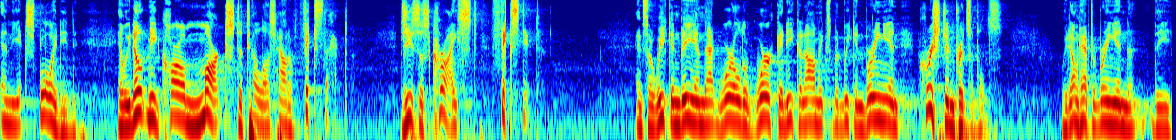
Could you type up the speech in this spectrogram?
and the exploited. And we don't need Karl Marx to tell us how to fix that. Jesus Christ fixed it. And so we can be in that world of work and economics, but we can bring in Christian principles. We don't have to bring in the, the,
